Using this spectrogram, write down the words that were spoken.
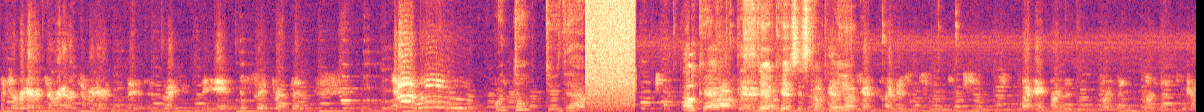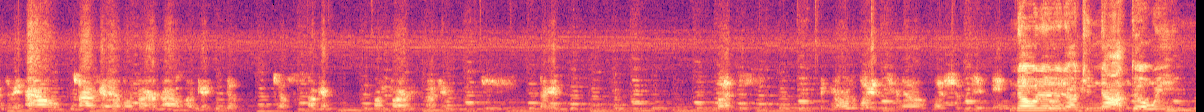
It's over here. It's over here. It's over here. This this way. It's this way, Brendan. Yahoo! Oh, don't do that. Okay, the staircase is complete. Okay, okay, okay. Okay, Brendan, Brendan, Brendan, come to me. Ow! Okay, I'm on fire. Ow, okay, no, no, okay, on fire. Okay, okay. Let's ignore the blazes for now. Let's just get in. No, no, no, no, do not go in.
